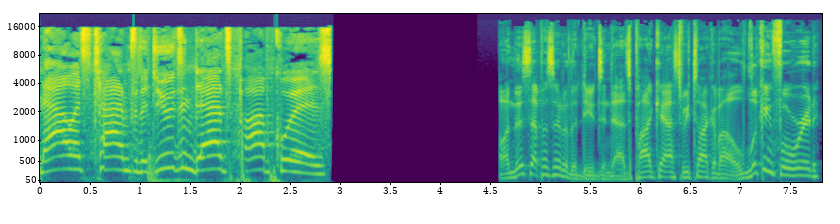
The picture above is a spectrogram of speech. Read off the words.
Now it's time for the Dudes and Dads Pop Quiz. On this episode of the Dudes and Dads podcast, we talk about looking forward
